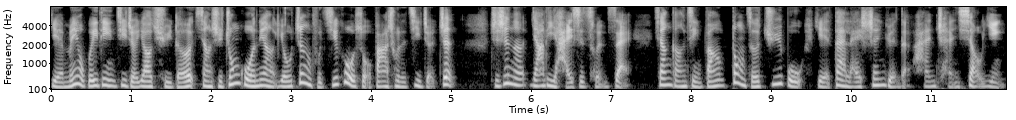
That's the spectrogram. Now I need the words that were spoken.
也没有规定记者要取得像是中国那样由政府机构所发出的记者证。只是呢，压力还是存在。香港警方动辄拘捕，也带来深远的寒蝉效应。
